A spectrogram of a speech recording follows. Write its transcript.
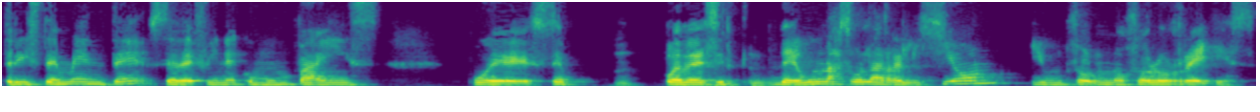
tristemente se define como un país, pues se puede decir, de una sola religión y un solos reyes.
